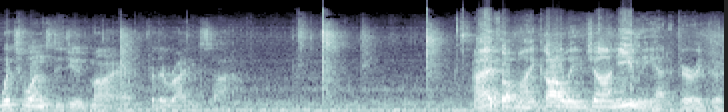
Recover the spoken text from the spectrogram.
Which ones did you admire for their writing style? I thought my colleague John Ely had a very good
